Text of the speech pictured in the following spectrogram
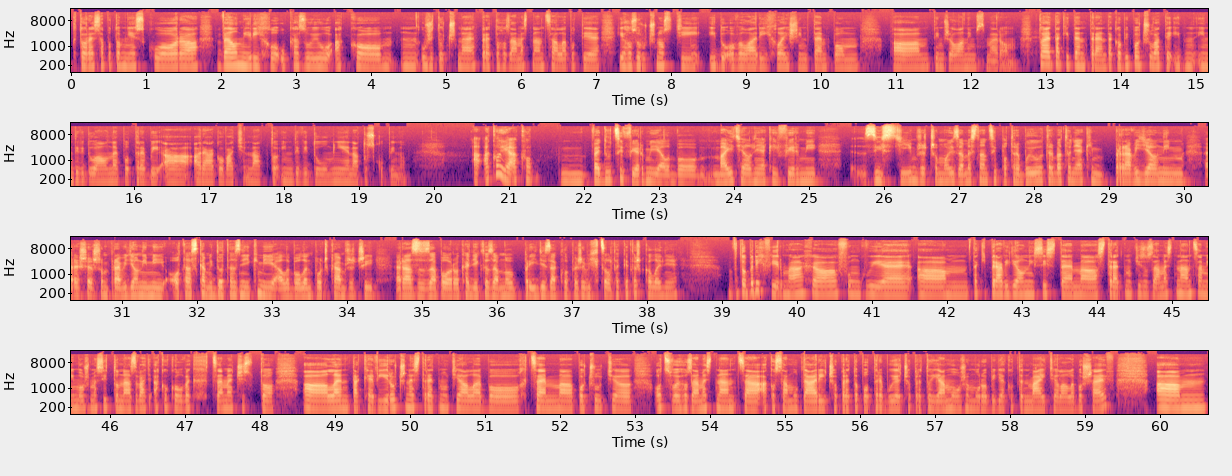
ktoré sa potom neskôr veľmi rýchlo ukazujú ako užitočné pre toho zamestnanca, lebo tie jeho zručnosti idú oveľa rýchlejším tempom um, tým želaným smerom. To je taký ten trend, by počúvať tie individuálne potreby a, a reagovať na to individuum, nie na tú skupinu. A ako ja ako vedúci firmy alebo majiteľ nejakej firmy zistím, že čo moji zamestnanci potrebujú. Treba to nejakým pravidelným rešeršom, pravidelnými otázkami, dotazníkmi, alebo len počkám, že či raz za pol roka niekto za mnou príde, zaklope, že by chcel takéto školenie. V dobrých firmách eh, funguje um, taký pravidelný systém uh, stretnutí so zamestnancami. Môžeme si to nazvať akokoľvek chceme, či sú to uh, len také výročné stretnutia, alebo chcem počuť uh, od svojho zamestnanca, ako sa mu darí, čo preto potrebuje, čo preto ja môžem urobiť ako ten majiteľ alebo šéf. Um,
